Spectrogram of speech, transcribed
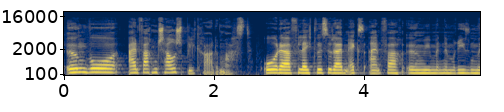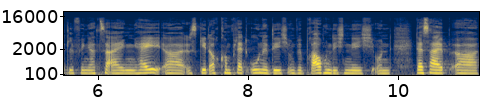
irgendwo einfach ein Schauspiel gerade machst. Oder vielleicht willst du deinem Ex einfach irgendwie mit einem riesen Mittelfinger zeigen, hey, äh, es geht auch komplett ohne dich und wir brauchen dich nicht und deshalb äh,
